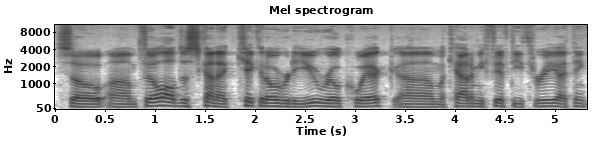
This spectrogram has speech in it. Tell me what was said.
So, um, Phil, I'll just kind of kick it over to you real quick. Um, Academy 53, I think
